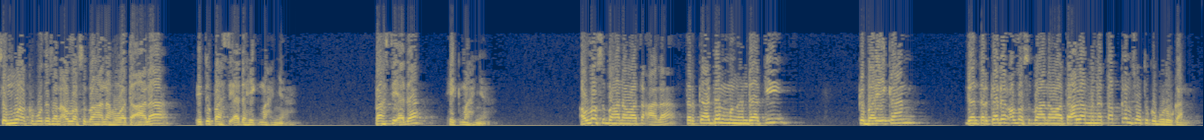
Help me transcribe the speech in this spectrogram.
semua keputusan Allah Subhanahu wa taala itu pasti ada hikmahnya. Pasti ada hikmahnya. Allah Subhanahu wa taala terkadang menghendaki kebaikan dan terkadang Allah Subhanahu wa taala menetapkan suatu keburukan.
